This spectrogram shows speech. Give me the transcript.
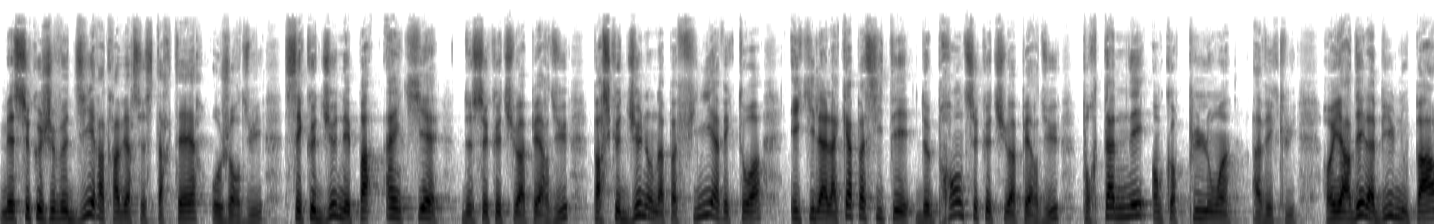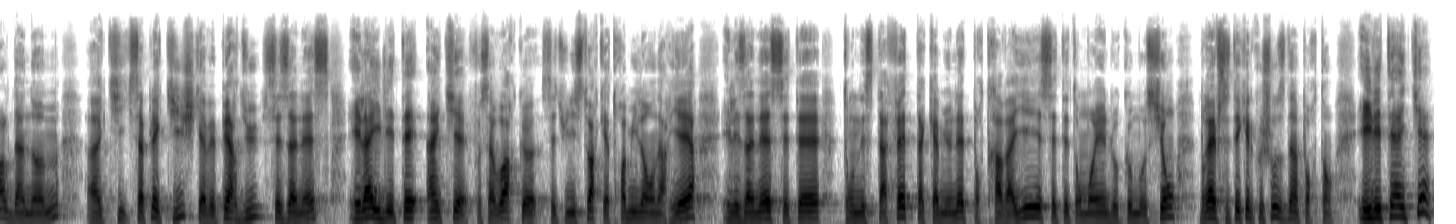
Mais ce que je veux dire à travers ce starter aujourd'hui, c'est que Dieu n'est pas inquiet de ce que tu as perdu, parce que Dieu n'en a pas fini avec toi et qu'il a la capacité de prendre ce que tu as perdu pour t'amener encore plus loin avec lui. Regardez, la Bible nous parle d'un homme euh, qui, s'appelait Kish, qui avait perdu ses ânesses, et là il était inquiet. Il faut savoir que c'est une histoire qui a 3000 ans en arrière, et les ânesses c'était ton estafette, ta camionnette pour travailler, c'était ton moyen de locomotion, bref, c'était quelque chose d'important. Et il était inquiet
